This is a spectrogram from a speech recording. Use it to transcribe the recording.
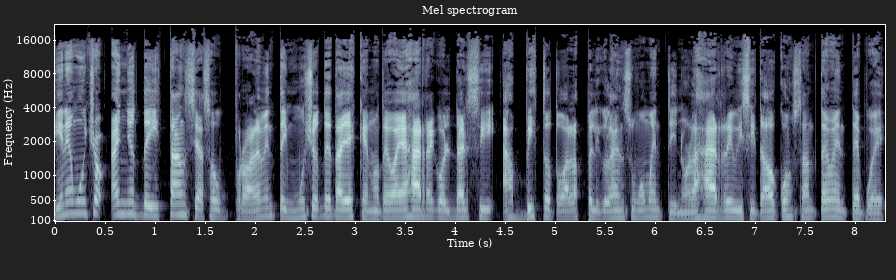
tiene muchos años de distancia, so probablemente hay muchos detalles que no te vayas a recordar si has visto todas las películas en su momento y no las has revisitado constantemente, pues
